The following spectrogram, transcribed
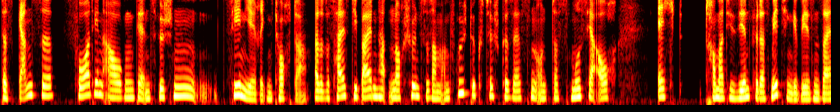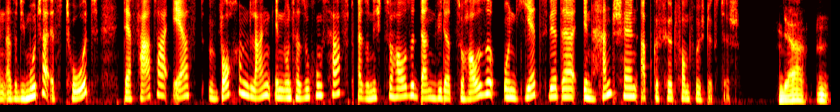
Das Ganze vor den Augen der inzwischen zehnjährigen Tochter. Also das heißt, die beiden hatten noch schön zusammen am Frühstückstisch gesessen und das muss ja auch echt traumatisierend für das Mädchen gewesen sein. Also die Mutter ist tot, der Vater erst wochenlang in Untersuchungshaft, also nicht zu Hause, dann wieder zu Hause und jetzt wird er in Handschellen abgeführt vom Frühstückstisch. Ja, ein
